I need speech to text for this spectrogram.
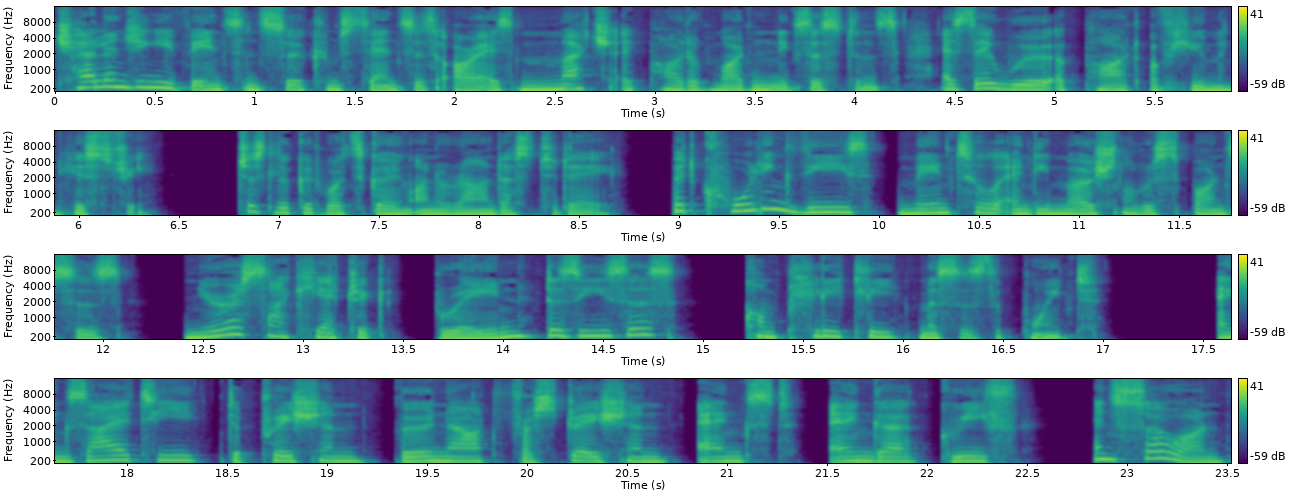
Challenging events and circumstances are as much a part of modern existence as they were a part of human history. Just look at what's going on around us today. But calling these mental and emotional responses neuropsychiatric brain diseases completely misses the point. Anxiety, depression, burnout, frustration, angst, anger, grief, and so on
